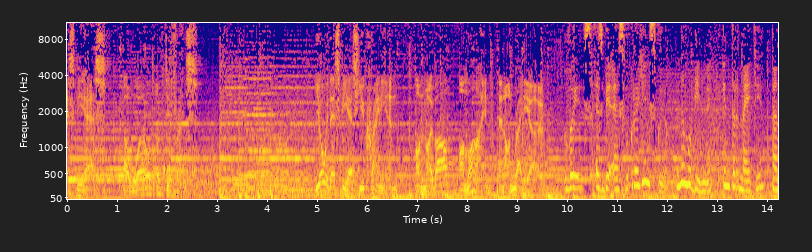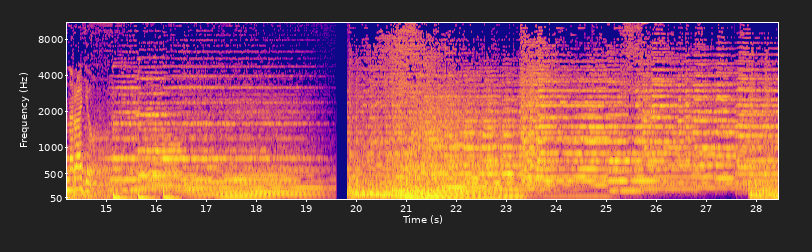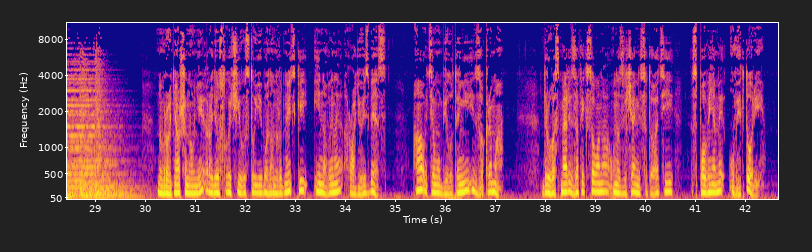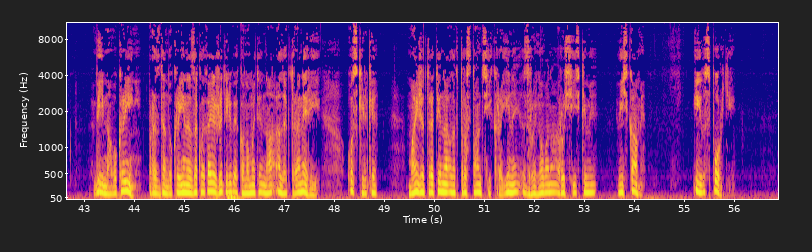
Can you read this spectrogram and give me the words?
SBS, a world of difference. You're with SBS Ukrainian on mobile, online, and on radio. Ви з СБС українською на мобільних, інтернеті та на радіо. Доброго дня, шановні радіослухачі у студії Богдан Рудницький і новини Радіо СБС. А у цьому бюлетені, зокрема, друга смерть зафіксована у надзвичайній ситуації з повенями у Вікторії. Війна в Україні. Президент України закликає жителів економити на електроенергії, оскільки майже третина електростанцій країни зруйнована російськими військами. І в спорті.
